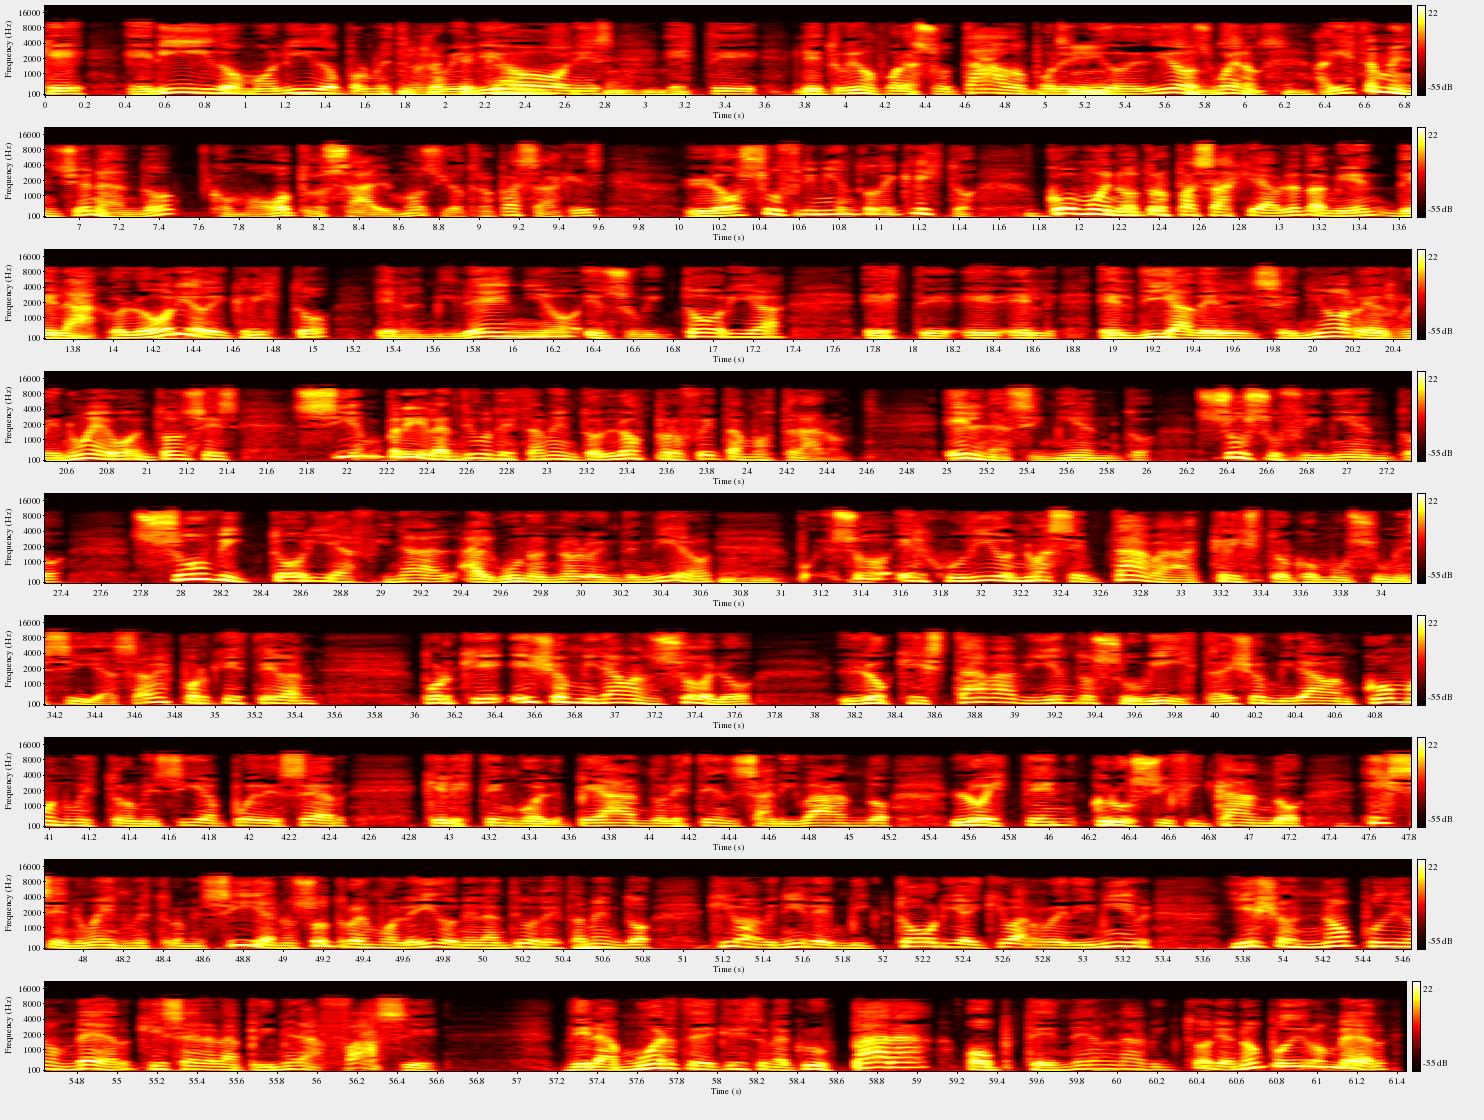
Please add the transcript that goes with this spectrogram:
que herido, molido por nuestras rebeliones, pecados, este, le tuvimos por azotado por el Sí, herido de Dios. sí, bueno, ahí está mencionando, como otros salmos y otros pasajes, los sufrimientos de Cristo. Como en otros pasajes habla también de la gloria de Cristo en el milenio, en su victoria, este, el, el- el día del Señor, el renuevo. Entonces, siempre el Antiguo Testamento, los profetas mostraron el nacimiento, su sufrimiento, su victoria final. Algunos no lo entendieron. Por eso el judío no aceptaba a Cristo como su Mesías. ¿Sabes por qué, Esteban? Porque ellos miraban solo lo que estaba viendo su vista. Ellos miraban cómo nuestro Mesías puede ser que le estén golpeando, le estén salivando, lo estén crucificando. Ese no es nuestro Mesías. Nosotros hemos leído en el Antiguo Testamento que iba a venir en victoria y que iba a redimir, y ellos no pudieron ver que esa era la primera fase de la muerte de Cristo en la cruz para obtener la victoria. No pudieron ver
